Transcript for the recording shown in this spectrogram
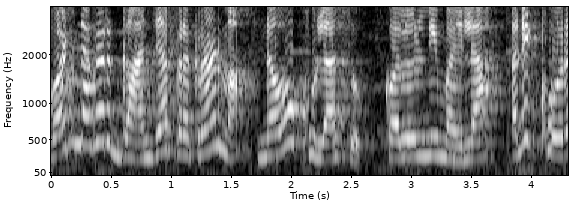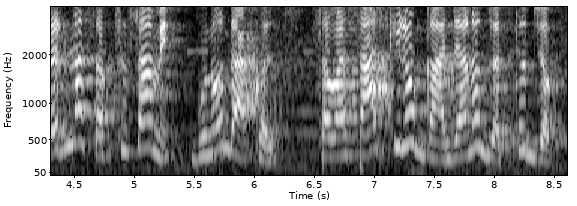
વડનગર ગાંજા પ્રકરણમાં નવો ખુલાસો. કલોલની મહિલા અને ખોરદના શખ્સ સામે ગુનો દાખલ. સવા સાત કિલો ગાંજાનો જથ્થો જપ્ત.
